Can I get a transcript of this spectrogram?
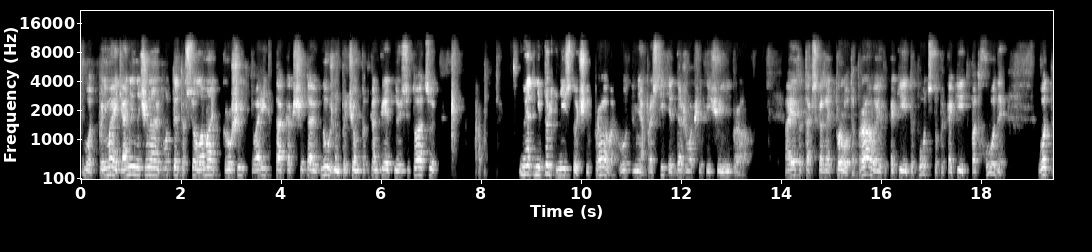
Вот, понимаете, они начинают вот это все ломать, крушить, творить так, как считают нужным, причем под конкретную ситуацию. Но это не только не источник права, вот меня, простите, это даже вообще-то еще и не право. А это, так сказать, протоправо, это какие-то подступы, какие-то подходы. Вот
